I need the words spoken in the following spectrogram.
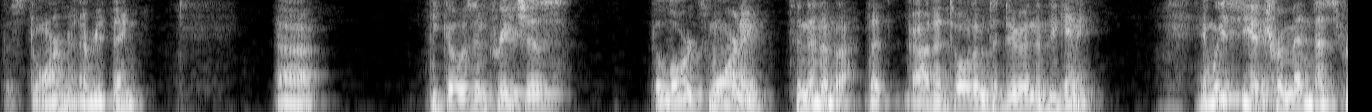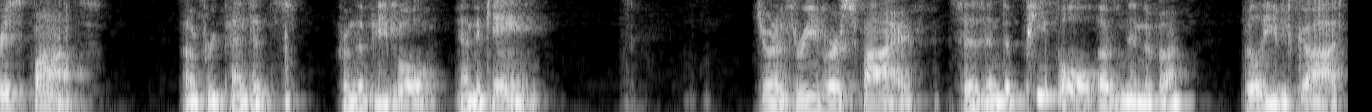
the storm and everything, uh, he goes and preaches the Lord's warning to Nineveh that God had told him to do in the beginning. And we see a tremendous response of repentance from the people and the king. Jonah 3, verse 5 says, And the people of Nineveh believed God.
